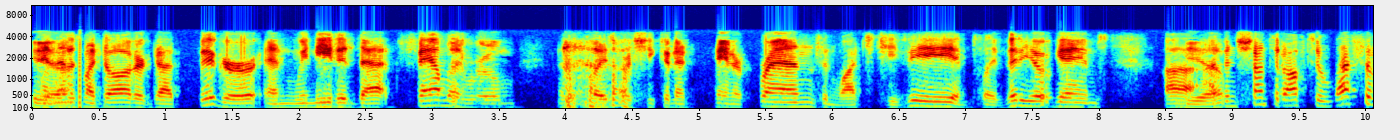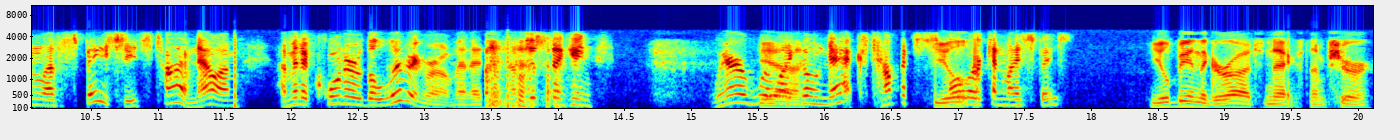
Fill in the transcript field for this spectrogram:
yeah And then as my daughter got bigger and we needed that family room as a place where she could entertain her friends and watch TV and play video games, uh, Yep. I've been shunted off to less and less space each time. Now I'm I'm in a corner of the living room and it's, I'm just thinking, where will Yeah. I go next? How much You'll- smaller can my space? you'll be in the garage next i'm sure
